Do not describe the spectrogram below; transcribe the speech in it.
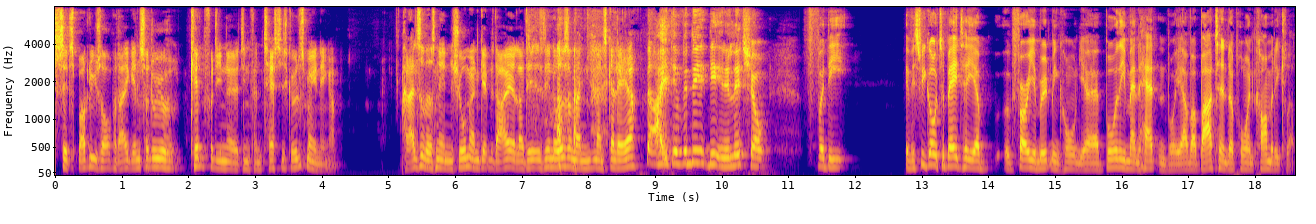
sætte spotlys over på dig igen, så er du jo kendt for dine, dine fantastiske ølsmagninger. Har der altid været sådan en showman gennem dig, eller det, det er noget, som man, man skal lære? Nej, det, det, det, det er lidt sjovt, fordi hvis vi går tilbage til, jeg, før jeg mødte min kone, jeg boede i Manhattan, hvor jeg var bartender på en comedy club.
